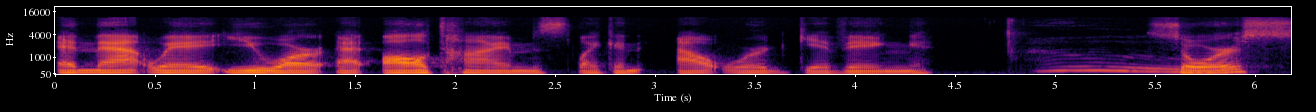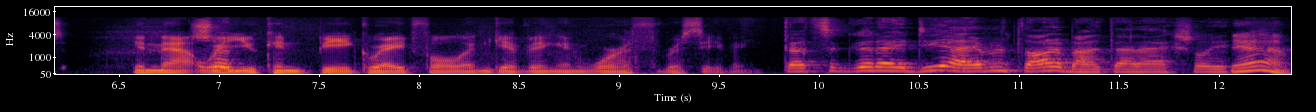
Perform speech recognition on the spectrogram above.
And that way you are at all times like an outward giving source. In that So- way, you can be grateful and giving and worth receiving. That's a good idea. I haven't thought about that actually. Yeah,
